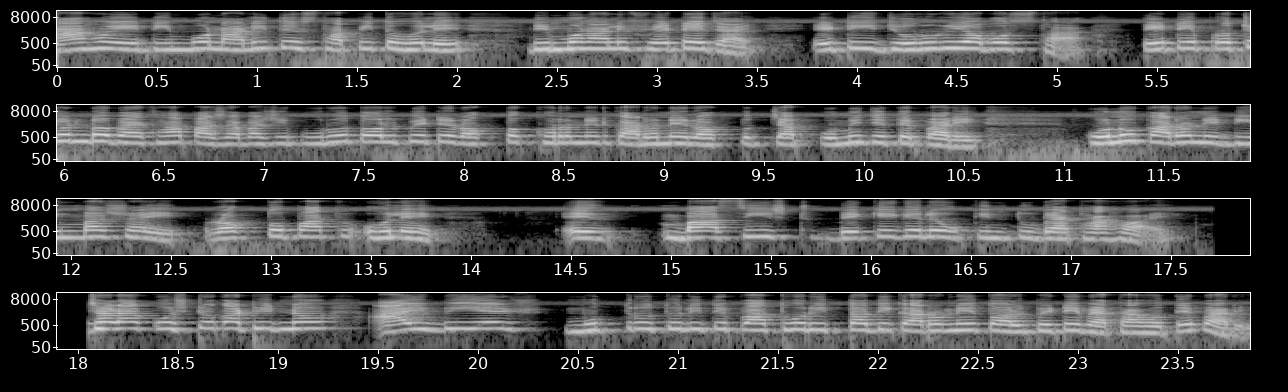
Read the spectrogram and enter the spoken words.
না হয়ে ডিম্বনালীতে স্থাপিত হলে ডিম্বনালী ফেটে যায়। এটি জরুরি অবস্থা। পেটে প্রচণ্ড ব্যথা, পাশাপাশি পুরো তলপেটে রক্তক্ষরণের কারণে রক্তচাপ কমে যেতে পারে। কোনো কারণে ডিম্বাশয়ে রক্তপাত হলে বা সিস্ট বেঁকে গেলেও কিন্তু ব্যথা হয়। এছাড়া কোষ্ঠকাঠিন্য আইবিএস মূত্রথলিতে পাথর ইত্যাদি কারণে তলপেটে ব্যথা হতে পারে।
